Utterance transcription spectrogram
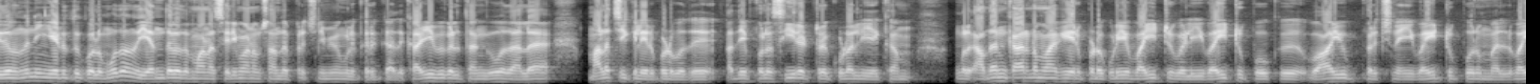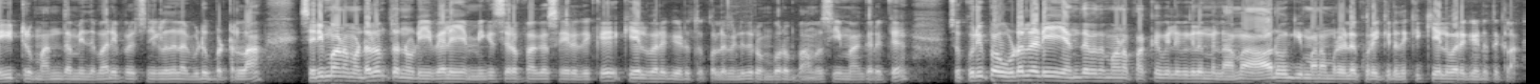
இதை வந்து நீங்கள் எடுத்துக்கொள்ளும் போது அது எந்த விதமான செரிமானம் சார்ந்த பிரச்சனையுமே உங்களுக்கு இருக்காது. கழிவுகள் தங்குவதால் மலச்சிக்கல் ஏற்படுவது அதே போல் சீரற்ற குடல் இயக்கம் உங்களுக்கு அதன் காரணமாக ஏற்படக்கூடிய வயிற்று வலி வயிற்றுப்போக்கு வாயு பிரச்சனை வயிற்று பொறுமல் வயிற்று மந்தம் இந்த மாதிரி பிரச்சனைகள் எல்லாம் விடுபட்டலாம் செரிமான மண்டலம் தன்னுடைய வேலையை மிக சிறப்பாக செய்கிறதுக்கு கேழ்வரகு எடுத்துக்கொள்ள வேண்டியது ரொம்ப ரொம்ப அவசியமாக இருக்குது ஸோ குறிப்பாக உடல் எடையை எந்த விதமான பக்க விளைவுகளும் இல்லாமல் ஆரோக்கியமான முறையில் குறைக்கிறதுக்கு கேழ்வரகு எடுத்துக்கலாம்.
